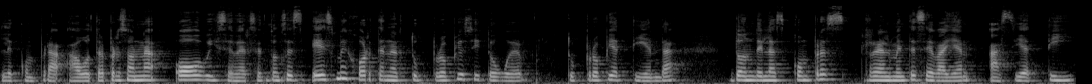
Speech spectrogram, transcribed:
le compra a otra persona o viceversa. Entonces es mejor tener tu propio sitio web, tu propia tienda, donde las compras realmente se vayan hacia ti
